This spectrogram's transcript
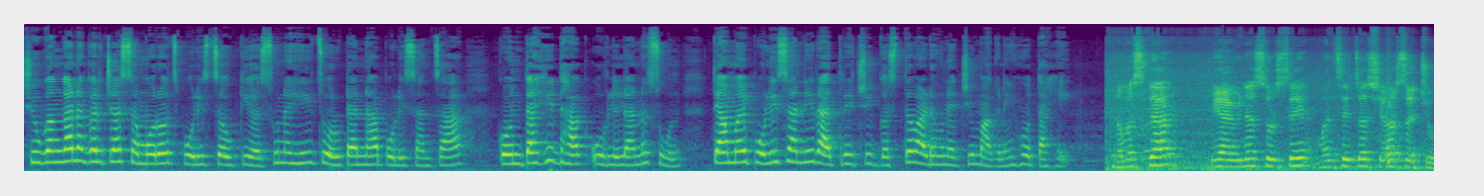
शिवगंगानगरच्या समोरच पोलीस चौकी असूनही चोरट्यांना पोलिसांचा कोणताही धाक उरलेला नसून त्यामुळे पोलिसांनी रात्रीची गस्त वाढवण्याची मागणी होत आहे. नमस्कार मी अविनाश सुरसे मनसेचा शहर सचिव.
